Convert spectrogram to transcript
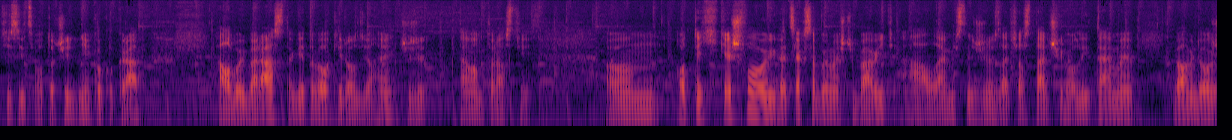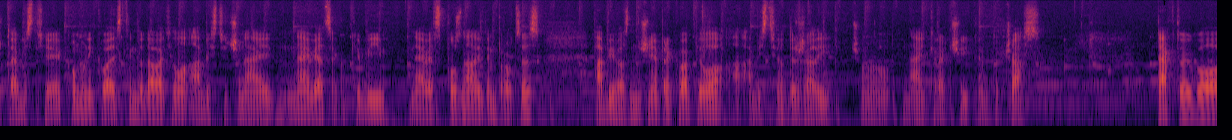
tisíc otočiť niekoľkokrát, alebo iba raz, tak je to veľký rozdiel, hej, čiže tam vám to rastie. Um, o tých cashflowových veciach sa budeme ešte baviť, ale myslím, že zatiaľ stačí o lead time. Veľmi dôležité, aby ste komunikovali s tým dodávateľom, aby ste čo naj, najviac ako keby najviac poznali ten proces, aby vás nič neprekvapilo a aby ste ho držali čo najkračší tento čas. Tak to by bolo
